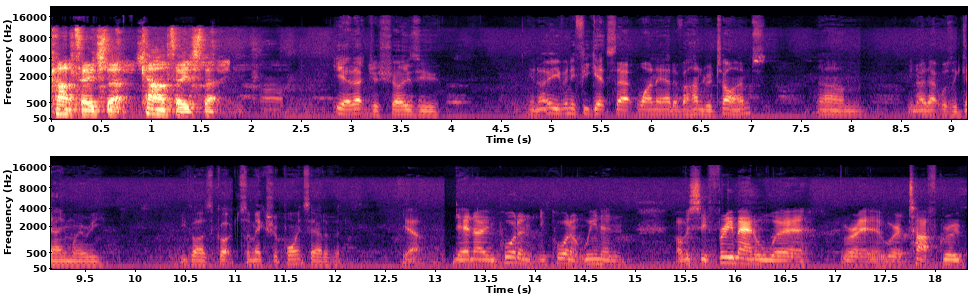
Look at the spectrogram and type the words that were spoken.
Can't teach that. Can't teach that. Yeah, that just shows you, you know, even if he gets that one out of a hundred times, um, you know, that was a game where he, you guys got some extra points out of it. Yeah, yeah, no, important, important win, and obviously Fremantle were were a, were a tough group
